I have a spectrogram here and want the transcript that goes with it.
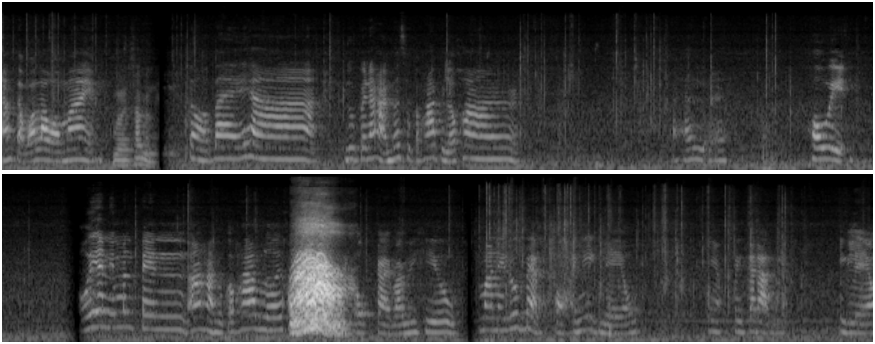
นะ แต่ว่าเราเอาไม่มันรสชาติแบบนี้ต่อไปค่ะ ดูเป็นอาหารเพื่อสุขภาพอยู่แล้วค่ะอะถ้าเหลือโควิด โอ้ยอันนี้มันเป็นอาหารสุขภาพเลยค่ะอกไก่บาร์บีคิว มาในรูปแบบของไอ้นี่อีกแล้ว เนี่ยเป็นกระดาษเนี่ยอีกแล้ว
